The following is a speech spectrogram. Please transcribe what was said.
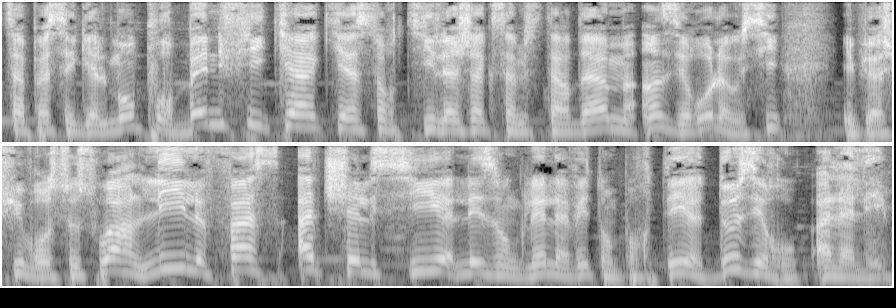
Ça passe également pour Benfica qui a sorti l'Ajax Amsterdam 1-0 là aussi. Et puis à suivre ce soir, Lille face à Chelsea. Les Anglais l'avaient emporté 2-0 à l'aller.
